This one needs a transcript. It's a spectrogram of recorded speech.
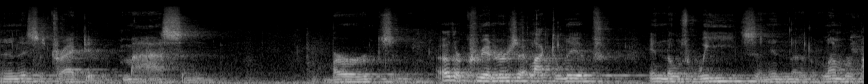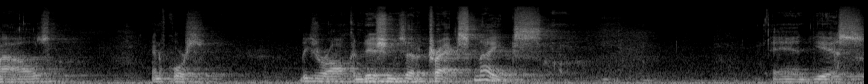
And this attracted mice and birds and other critters that like to live in those weeds and in the lumber piles. And of course, these are all conditions that attract snakes. And yes,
